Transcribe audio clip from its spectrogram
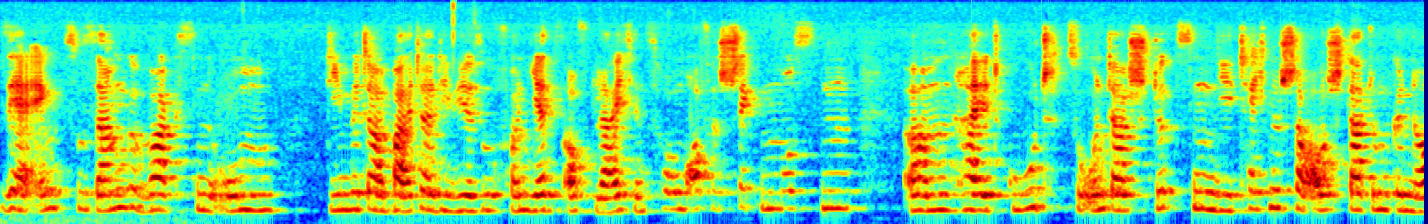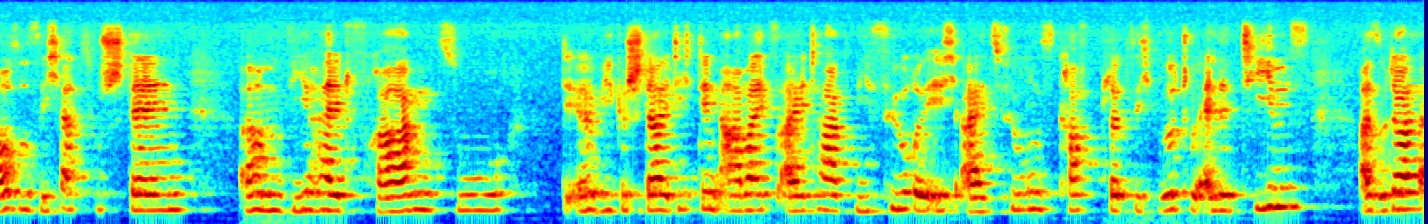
sehr eng zusammengewachsen, um die Mitarbeiter, die wir so von jetzt auf gleich ins Homeoffice schicken mussten, ähm, halt gut zu unterstützen, die technische Ausstattung genauso sicherzustellen, ähm, wie halt Fragen zu äh, wie gestalte ich den Arbeitsalltag, wie führe ich als Führungskraft plötzlich virtuelle Teams. Also da,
